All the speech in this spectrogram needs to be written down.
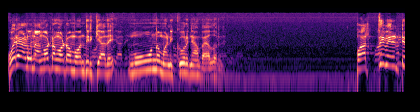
ഒരാളൊന്ന് അങ്ങോട്ടും അങ്ങോട്ടും മോന്തിരിക്കാതെ മൂന്ന് മണിക്കൂർ ഞാൻ വേലറിഞ്ഞു. പത്ത് മിനിറ്റ്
